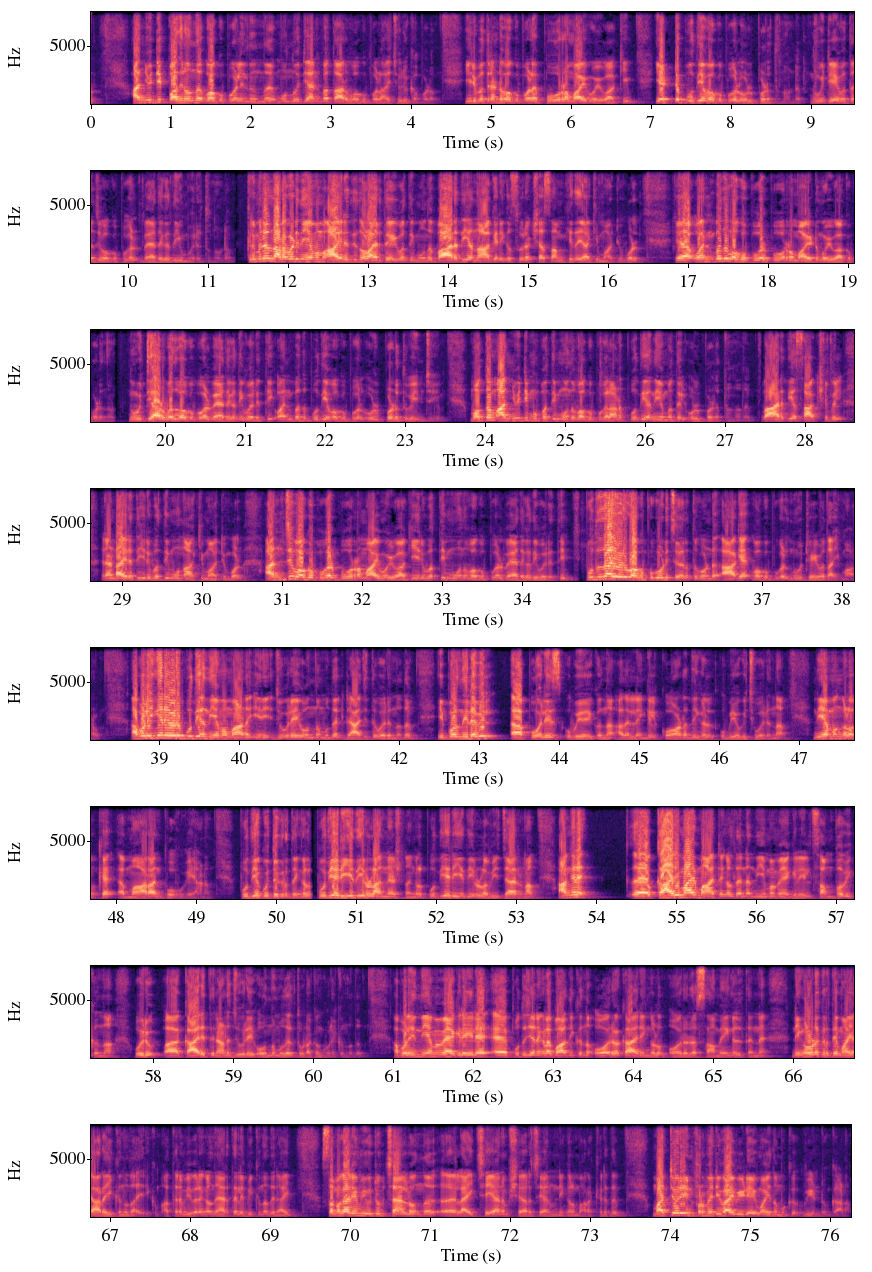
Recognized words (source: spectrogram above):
അഞ്ഞൂറ്റി പതിനൊന്ന് വകുപ്പുകളിൽ നിന്ന് മുന്നൂറ്റി അൻപത്തി ആറ് വകുപ്പുകളായി ചുരുക്കപ്പെടും. ഇരുപത്തിരണ്ട് വകുപ്പുകളെ പൂർണമായും ഒഴിവാക്കി എട്ട് പുതിയ വകുപ്പുകൾ ഉൾപ്പെടുത്തുന്നുണ്ട്. നൂറ്റി എഴുപത്തഞ്ച് വകുപ്പുകൾ ഭേദഗതിയും വരുത്തുന്നുണ്ട്. ക്രിമിനൽ നടപടി നിയമം ആയിരത്തി തൊള്ളായിരത്തി എഴുപത്തി മൂന്ന് ഭാരതീയ നാഗരിക സുരക്ഷാ സംഹിതയാക്കി മാറ്റുമ്പോൾ ഒൻപത് വകുപ്പുകൾ പൂർണമായിട്ടും ഒഴിവാക്കപ്പെടുന്നു. നൂറ്റി അറുപത് വകുപ്പുകൾ ഭേദഗതി വരുത്തി ഒൻപത് പുതിയ വകുപ്പുകൾ ഉൾപ്പെടുത്തുകയും ചെയ്യും. മൊത്തം അഞ്ഞൂറ്റി മുപ്പത്തി മൂന്ന് വകുപ്പുകളാണ് പുതിയ നിയമത്തിൽ ഉൾപ്പെടുത്തുന്നത്. ഭാരതീയ സാക്ഷ്യ ബിൽ രണ്ടായിരത്തി ഇരുപത്തി മൂന്നാക്കി മാറ്റുമ്പോൾ അഞ്ച് വകുപ്പുകൾ പൂർണമായും ഒഴിവാക്കി ഇരുപത്തി മൂന്ന് വകുപ്പുകൾ ഭേദഗതി വരുത്തി പുതുതായി ഒരു വകുപ്പ് കൂടി ചേർത്തുകൊണ്ട് ആകെ വകുപ്പുകൾ നൂറ്റി എഴുപതായി മാറും. അപ്പോൾ ഇങ്ങനെ ഒരു പുതിയ നിയമമാണ് ഇനി ജൂലൈ ഒന്ന് മുതൽ രാജ്യത്ത് വരുന്നത്. ഇപ്പോൾ നിലവിൽ പോലീസ് ഉപയോഗിക്കുന്ന അതല്ലെങ്കിൽ കോടതികൾ ഉപയോഗിച്ചു വരുന്ന നിയമങ്ങളൊക്കെ മാറാൻ പോവുകയാണ്. പുതിയ കുറ്റകൃത്യങ്ങൾ പുതിയ രീതിയിലുള്ള അന്വേഷണങ്ങൾ പുതിയ രീതിയിലുള്ള വിചാരണ അങ്ങനെ കാര്യമായ മാറ്റങ്ങൾ തന്നെ നിയമമേഖലയിൽ സംഭവിക്കുന്ന ഒരു കാര്യത്തിനാണ് ജൂലൈ ഒന്ന് മുതൽ തുടക്കം കുറിക്കുന്നത്. അപ്പോൾ ഈ നിയമമേഖലയിലെ പൊതുജനങ്ങളെ ബാധിക്കുന്ന ഓരോ കാര്യങ്ങളും ഓരോരോ സമയങ്ങളിൽ തന്നെ നിങ്ങളോട് കൃത്യമായി അറിയിക്കുന്നതായിരിക്കും. അത്തരം വിവരങ്ങൾ നേരത്തെ ലഭിക്കുന്നതിനായി സമകാലീയം യൂട്യൂബ് ചാനൽ ഒന്ന് ലൈക്ക് ചെയ്യാനും ഷെയർ ചെയ്യാനും നിങ്ങൾ മറക്കരുത്. മറ്റൊരു ഇൻഫോർമേറ്റീവായ വീഡിയോയുമായി നമുക്ക് വീണ്ടും കാണാം.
